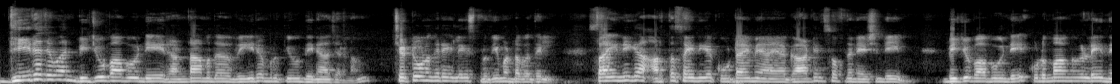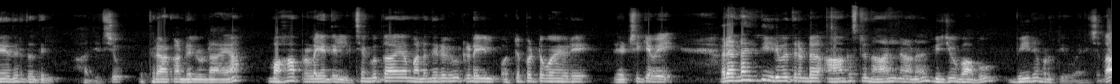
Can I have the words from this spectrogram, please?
ധീരജവാൻ ബിജു ബാബുവിന്റെ രണ്ടാമത് വീരമൃത്യു ദിനാചരണം ചെട്ടുകുളങ്ങരയിലെ സ്മൃതി മണ്ഡപത്തിൽ സൈനിക അർദ്ധസൈനിക കൂട്ടായ്മയായ ഗാർഡിയൻസ് ഓഫ് ദ നേഷന്റെയും ബിജു ബാബുവിന്റെ കുടുംബാംഗങ്ങളുടെയും നേതൃത്വത്തിൽ ആചരിച്ചു. ഉത്തരാഖണ്ഡിലുണ്ടായ മഹാപ്രളയത്തിൽ ചെങ്കുത്തായ മലനിരകൾക്കിടയിൽ ഒറ്റപ്പെട്ടുപോയവരെ രക്ഷിക്കവേ. രണ്ടായിരത്തി ഇരുപത്തിരണ്ട് ആഗസ്റ്റ് നാലിനാണ് ബിജു ബാബു വീരമൃത്യു വരിച്ചത്.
